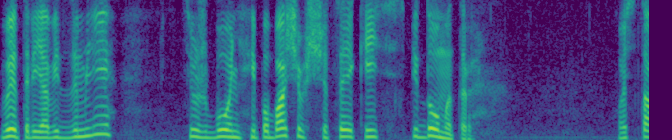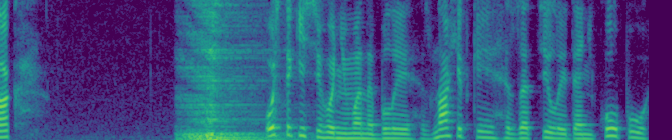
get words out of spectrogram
Витер я від землі цю жбонь і побачив, що це якийсь спідометр. Ось так. Ось такі сьогодні в мене були знахідки за цілий день копу.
